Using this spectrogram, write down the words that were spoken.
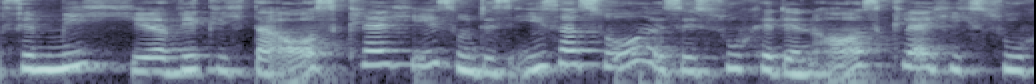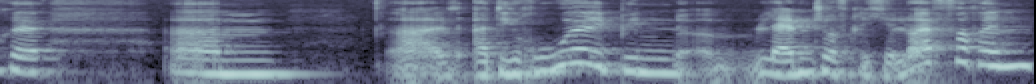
für mich ja wirklich der Ausgleich ist und es ist ja so. Also ich suche den Ausgleich, ich suche ähm, auch die Ruhe, ich bin ähm, leidenschaftliche Läuferin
